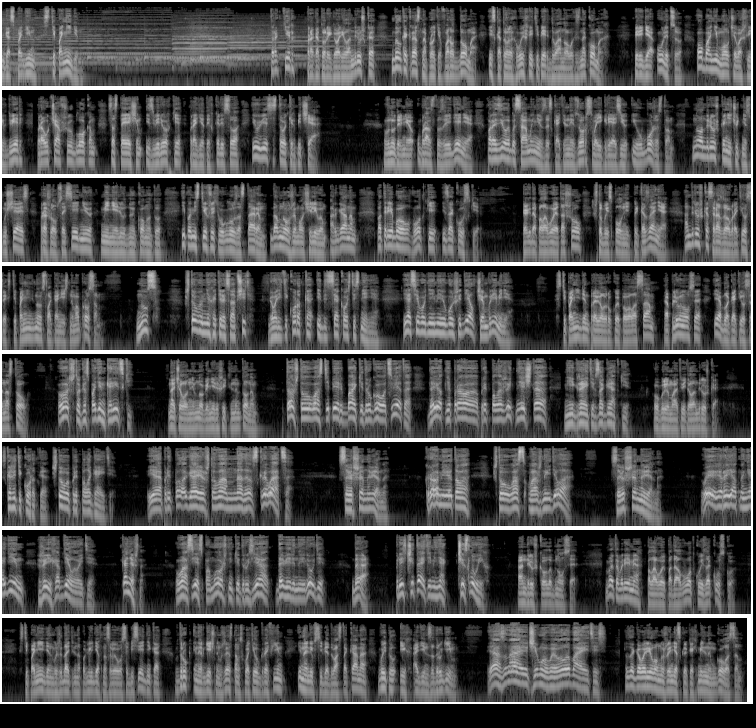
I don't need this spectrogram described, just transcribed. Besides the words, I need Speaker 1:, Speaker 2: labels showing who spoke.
Speaker 1: Господин Степанидин Трактир, про который говорил Андрюшка, был как раз напротив ворот дома, из которых вышли теперь два новых знакомых. Перейдя улицу, оба они молча вошли в дверь, проучавшую блоком, состоящим из веревки, продетой в колесо, и увесистого кирпича. Внутреннее убранство заведения поразило бы самый невзыскательный взор своей грязью и убожеством, но Андрюшка, ничуть не смущаясь, прошел в соседнюю, менее людную комнату и, поместившись в углу за старым, давно уже молчаливым органом, потребовал водки и закуски. Когда половой отошел, чтобы исполнить приказание, Андрюшка сразу обратился к Степанидину с лаконичным вопросом.
Speaker 2: «Ну-с, что вы мне хотели сообщить? Говорите коротко и без всякого стеснения. Я сегодня имею больше дел, чем времени».
Speaker 1: Степанидин провел рукой по волосам, оплюнулся и облокотился на стол.
Speaker 3: «Вот что, господин Корицкий!»
Speaker 1: Начал он немного нерешительным тоном.
Speaker 3: То, что у вас теперь баки другого цвета, дает мне право предположить нечто...»
Speaker 2: «Не играйте в загадки», — угрюмо ответил Андрюшка. «Скажите коротко, что вы предполагаете?»
Speaker 3: «Я предполагаю, что вам надо скрываться».
Speaker 2: «Совершенно верно».
Speaker 3: «Кроме этого, что у вас важные дела».
Speaker 2: «Совершенно верно».
Speaker 3: «Вы, вероятно, не один же их обделываете».
Speaker 2: «Конечно».
Speaker 3: У вас есть помощники, друзья, доверенные люди?»
Speaker 2: «Да».
Speaker 3: «Присчитайте меня к числу их».
Speaker 1: Андрюшка улыбнулся. В это время Половой подал водку и закуску. Степанидин, выжидательно поглядев на своего собеседника, вдруг энергичным жестом схватил графин и, налив себе два стакана, выпил их один за другим.
Speaker 3: «Я знаю, чему вы улыбаетесь», — заговорил он уже несколько хмельным голосом.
